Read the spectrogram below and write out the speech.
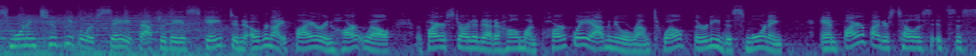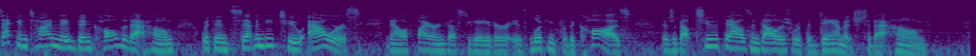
this morning, two people are safe after they escaped an overnight fire in Hartwell. The fire started at a home on Parkway Avenue around 1230 this morning. And firefighters tell us it's the second time they've been called to that home within 72 hours. Now a fire investigator is looking for the cause. There's about $2,000 worth of damage to that home.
